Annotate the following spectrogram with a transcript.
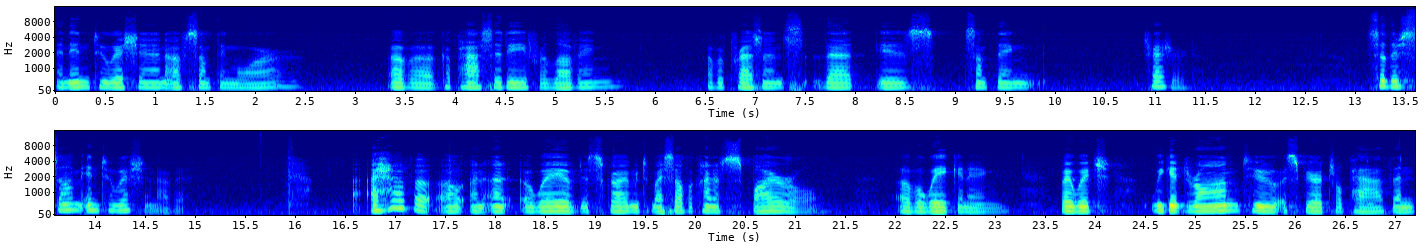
An intuition of something more, of a capacity for loving, of a presence that is something treasured. So there's some intuition of it. I have a, a, a, way of describing to myself a kind of spiral of awakening by which we get drawn to a spiritual path. And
